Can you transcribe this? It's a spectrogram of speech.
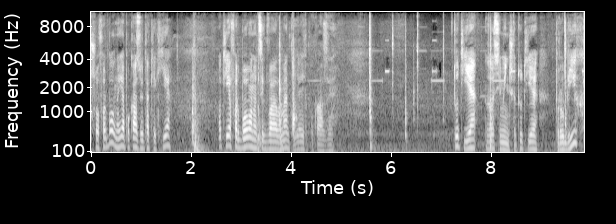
що фарбоване. Я показую так, як є. От є фарбовано цих два елементи, я їх показую. Тут є зовсім інше. Тут є пробіг,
